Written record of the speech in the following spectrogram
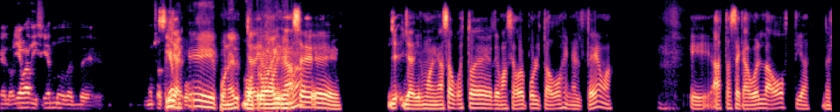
que lo lleva diciendo desde mucho Sí, hay tiempo. que poner Yadier otro Molina se, Ya- Yadier Molina se ha puesto de- demasiado de portavoz en el tema. Y hasta se cagó en la hostia de,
